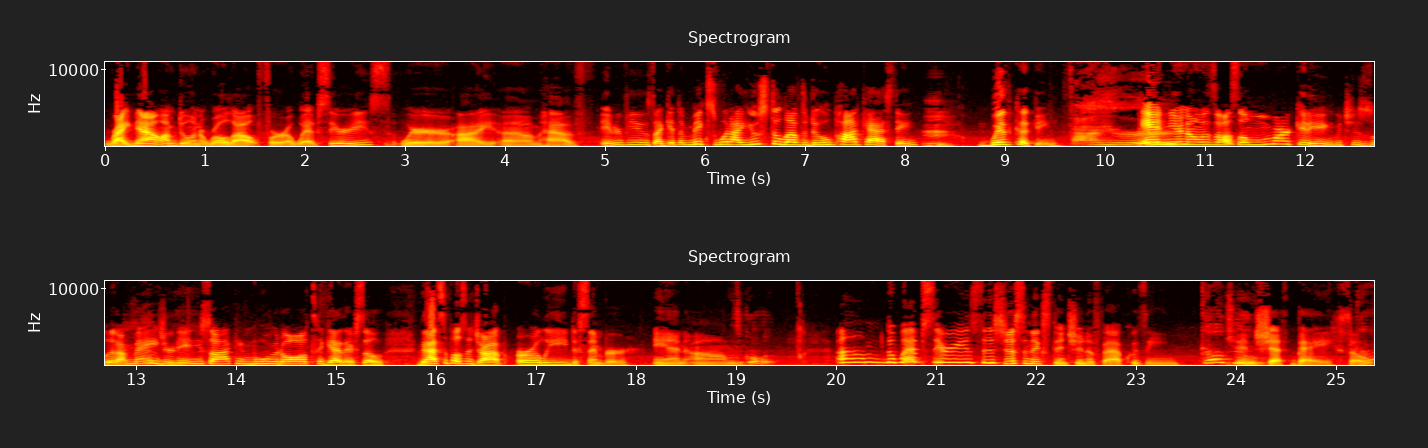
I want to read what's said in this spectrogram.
right now I'm doing a rollout for a web series where I um, have interviews. I get to mix what I used to love to do, podcasting, Mm. With cooking. Fire. And you know, it's also marketing, which is what I majored in, so I can move it all together. So that's supposed to drop early December, and um, What's it called? um, the web series is just an extension of Fab Cuisine Got you. and Chef Bae. So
